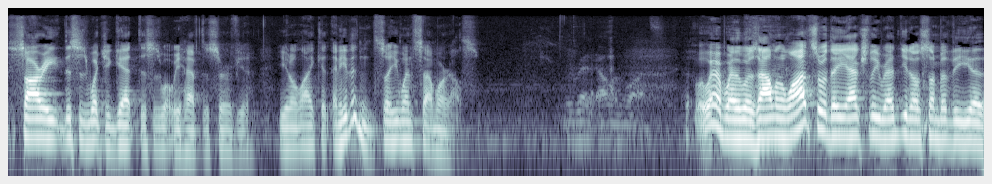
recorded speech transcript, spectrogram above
sorry, this is what you get. This is what we have to serve you. You don't like it? And he didn't, so he went somewhere else whether it was Alan Watts or they actually read, you know, some of the uh,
